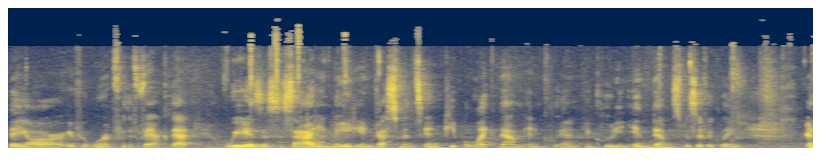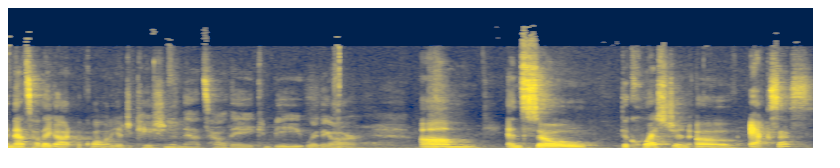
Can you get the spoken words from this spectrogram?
they are if it weren't for the fact that we as a society made investments in people like them, and, including in them specifically. And that's how they got a quality education, and that's how they can be where they are. Um, and so the question of access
